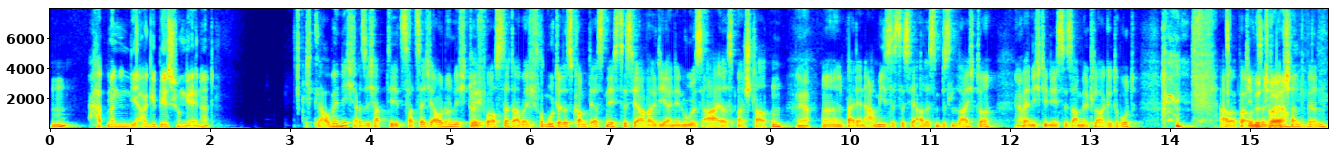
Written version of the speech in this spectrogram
Hm? Hat man die AGBs schon geändert? Ich glaube nicht. Also ich habe die jetzt tatsächlich auch noch nicht durchforstet, aber ich vermute, das kommt erst nächstes Jahr, weil die ja in den USA erstmal starten. Ja. Ne, bei den Amis ist das ja alles ein bisschen leichter, ja. wenn nicht die nächste Sammelklage droht. aber bei die uns in teuer. Deutschland werden,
